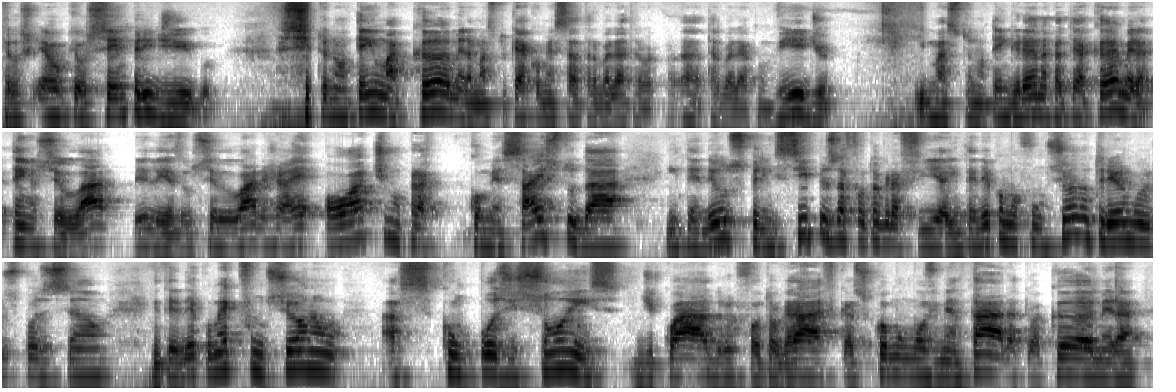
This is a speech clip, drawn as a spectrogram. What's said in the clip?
Eu, é o que eu sempre digo. Se tu não tem uma câmera, mas tu quer começar a trabalhar, tra a trabalhar com vídeo, mas tu não tem grana para ter a câmera, tem o celular, beleza. O celular já é ótimo para começar a estudar, entender os princípios da fotografia, entender como funciona o triângulo de exposição, entender como é que funcionam as composições de quadro fotográficas, como movimentar a tua câmera,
